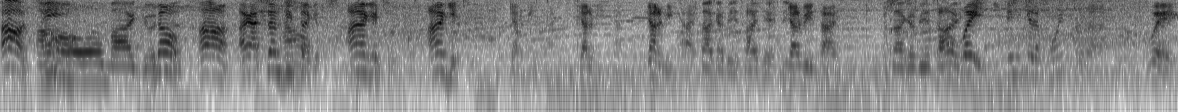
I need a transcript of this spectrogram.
Oh jeez! Oh my goodness. no! goodness. Uh, I got 17 Ow. seconds. I'm gonna get you. I'm gonna get you. Gotta be tight. Gotta be tight. Gotta be tight. It's not gonna be a tie, Casey. Gotta be a tie. It's not gonna be a tie. Wait, you didn't get a point for that. Wait,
